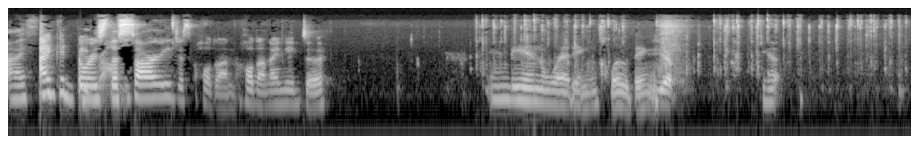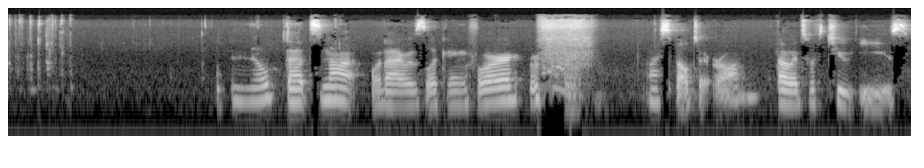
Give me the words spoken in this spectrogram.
I think, I could be or is wrong. the sorry just hold on, hold on. I need to. Indian wedding clothing. Yep. Yep. Nope, that's not what I was looking for. I spelt it wrong. Oh, it's with two e's.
